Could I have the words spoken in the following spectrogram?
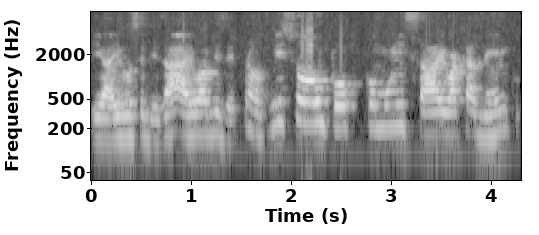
e aí você diz, ah, eu avisei. Pronto, me soou um pouco como um ensaio acadêmico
